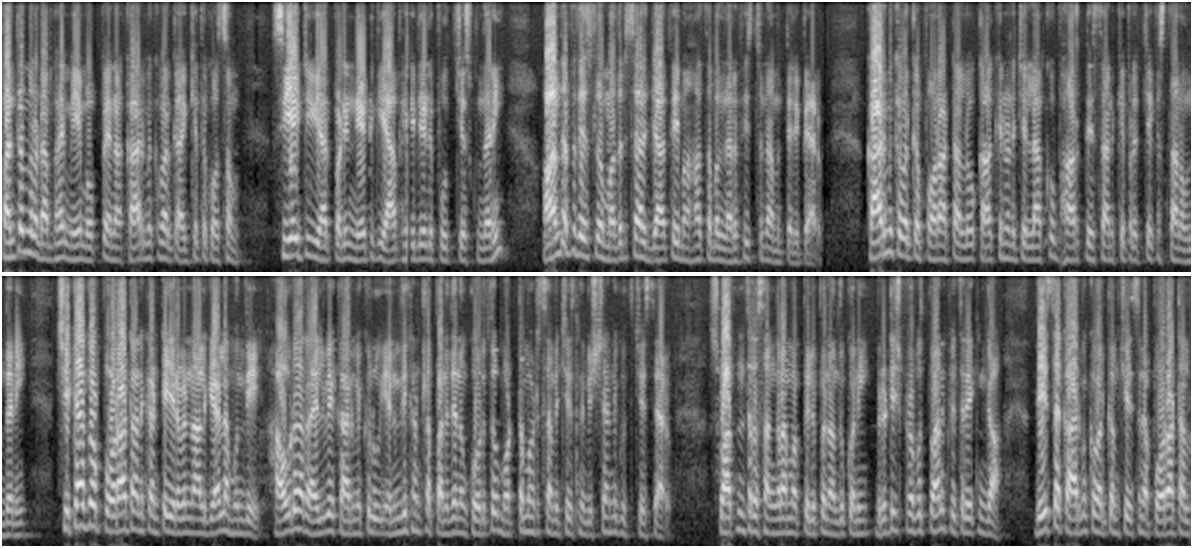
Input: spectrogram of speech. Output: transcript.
పంతొమ్మిది వందల డెబ్బై మే ముప్పైన కార్మిక వర్గ ఐక్యత కోసం సిఐటి ఏర్పడి నేటికి యాభై ఐదేళ్ళు పూర్తి చేసుకుందని ఆంధ్రప్రదేశ్లో మొదటిసారి జాతీయ మహాసభలు నిర్వహిస్తున్నామని తెలిపారు. కార్మిక వర్గ పోరాటాల్లో కాకినాడ జిల్లాకు భారతదేశానికి ప్రత్యేక స్థానం ఉందని చికాగో పోరాటానికంటే ఇరవై నాలుగేళ్ళ ముందే హౌరా రైల్వే కార్మికులు ఎనిమిది గంటల పనిదినం కోరుతూ మొట్టమొదటి సమ్మె చేసిన విషయాన్ని గుర్తు చేశారు. స్వాతంత్ర సంగ్రామ పిలుపును అందుకుని బ్రిటిష్ ప్రభుత్వానికి వ్యతిరేకంగా దేశ కార్మిక వర్గం చేసిన పోరాటాల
